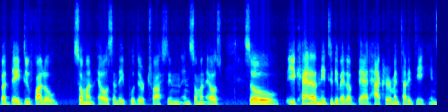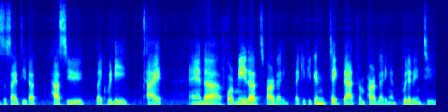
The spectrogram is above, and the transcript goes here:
but they do follow someone else, and they put their trust in in someone else. So you kind of need to develop that hacker mentality in society that has you like really tight And uh, for me, that's paragliding. Like if you can take that from paragliding and put it into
